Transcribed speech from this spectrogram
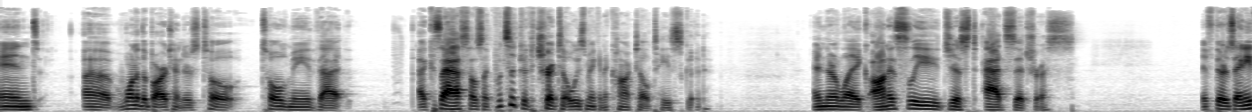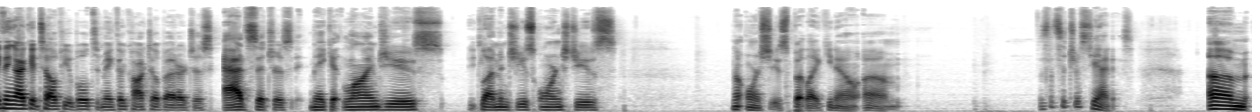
and uh, one of the bartenders told told me that because uh, I asked I was like what's a good trick to always making a cocktail taste good and they're like honestly just add citrus if there's anything I could tell people to make their cocktail better just add citrus make it lime juice lemon juice orange juice not orange juice but like you know um, is that citrus? Yeah, it is. Um,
